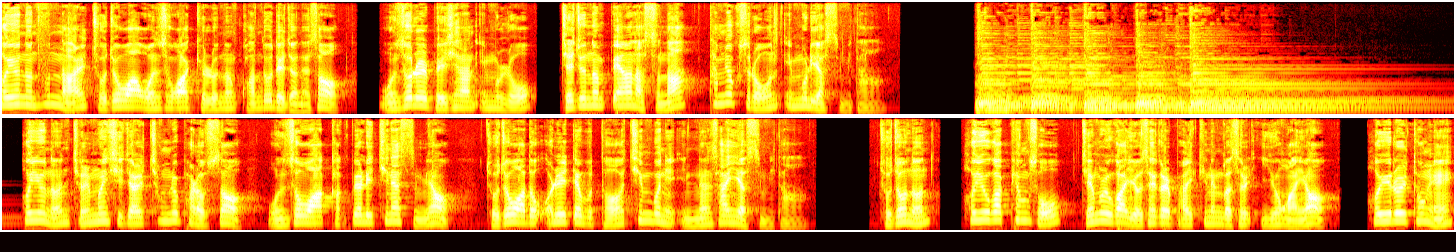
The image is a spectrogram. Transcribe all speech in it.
허유는 훗날 조조와 원소가 결론은 관도대전에서 원소를 배신한 인물로 제주는 빼어났으나 탐욕스러운 인물이었습니다. 허유는 젊은 시절 청류파로서 원소와 각별히 친했으며 조조와도 어릴 때부터 친분이 있는 사이였습니다. 조조는 허유가 평소 재물과 여색을 밝히는 것을 이용하여 허유를 통해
